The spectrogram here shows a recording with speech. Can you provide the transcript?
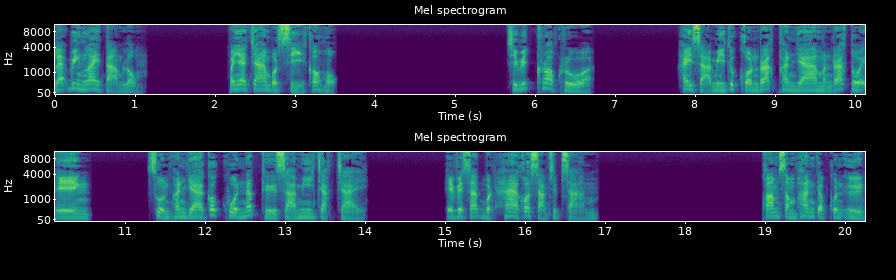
และวิ่งไล่ตามลมปัญญาจารย์บท4ข้อ6ชีวิตครอบครัว ให้สามีทุกคนรักพัญญาเหมือนรักตัวเอง ส่วนพัญญาก็ควรนับถือสามีจากใจ เอเฟซัสบท5ข้อ33 ความสัมพันธ์กับคนอื่น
